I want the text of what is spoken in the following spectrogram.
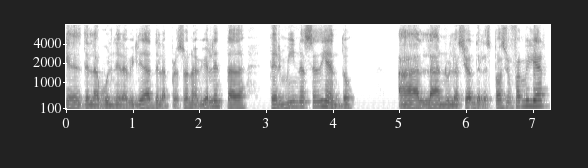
que desde la vulnerabilidad de la persona violentada termina cediendo a la anulación del espacio familiar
